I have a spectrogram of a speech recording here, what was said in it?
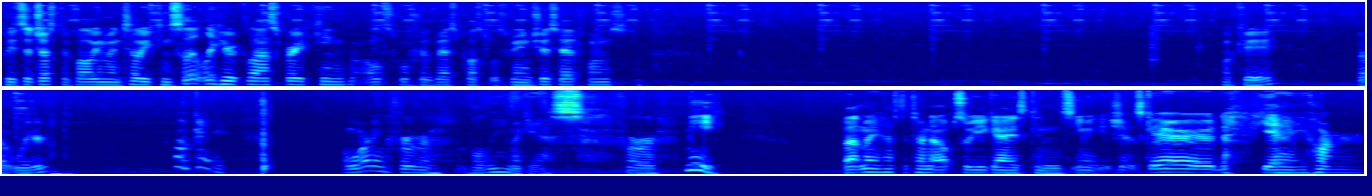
Please adjust the volume until you can slightly hear glass breaking, also for the best possible experience, use headphones. Okay, but weird. Okay. A warning for volume, I guess. For me. But I might have to turn it up so you guys can see me get shit scared. Yay, horror.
